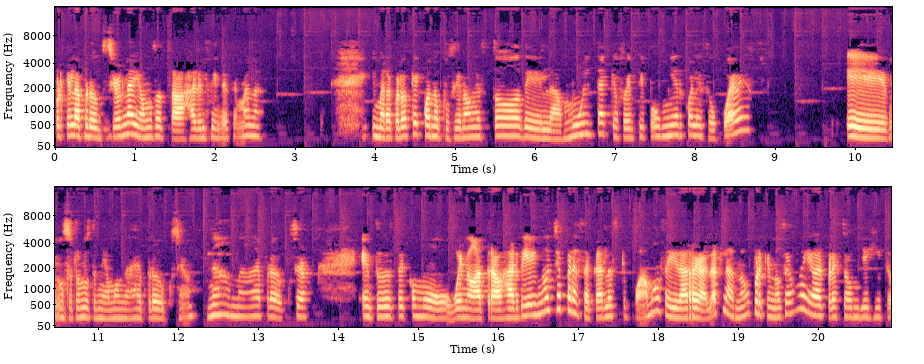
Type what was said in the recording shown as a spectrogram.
porque la producción la íbamos a trabajar el fin de semana. Y me recuerdo que cuando pusieron esto de la multa, que fue tipo miércoles o jueves, eh, nosotros no teníamos nada de producción, nada, nada de producción. Entonces estoy como, bueno, a trabajar día y noche para sacar las que podamos e ir a regalarlas, ¿no? Porque no se van a llevar preso a un viejito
